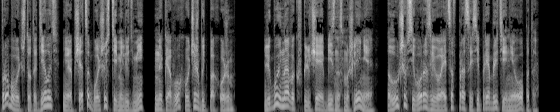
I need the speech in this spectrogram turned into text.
Пробовать что-то делать и общаться больше с теми людьми, на кого хочешь быть похожим. Любой навык, включая бизнес-мышление, лучше всего развивается в процессе приобретения опыта.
